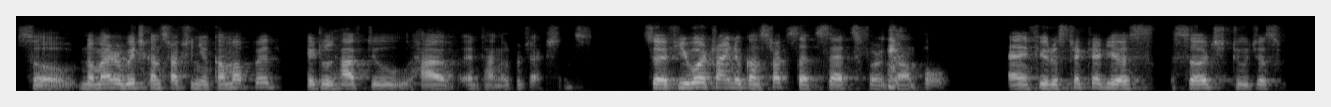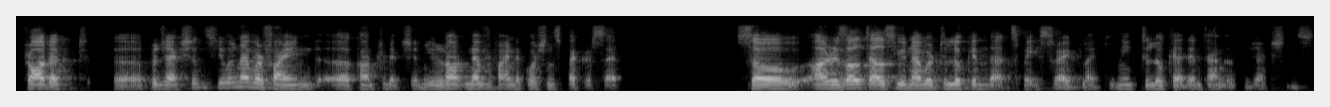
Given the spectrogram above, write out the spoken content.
So no matter which construction you come up with, it'll have to have entangled projections. So if you were trying to construct such sets, for example, and if you restricted your search to just product uh, projections, you will never find a contradiction. You'll not never find a Kochen Specker set. So our result tells you never to look in that space, right? Like you need to look at entangled projections.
